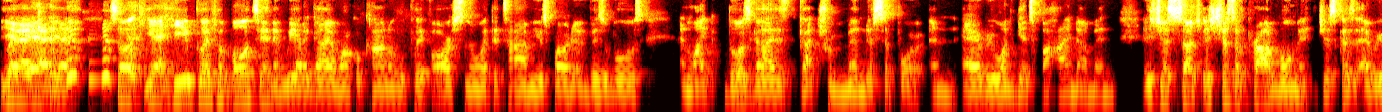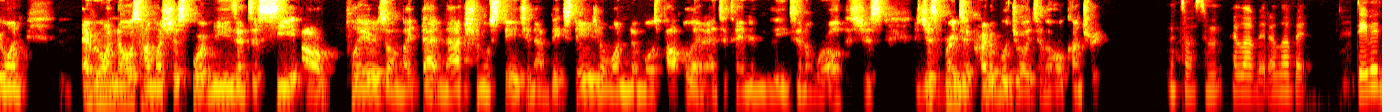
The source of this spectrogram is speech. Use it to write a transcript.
yeah, yeah, yeah. so yeah, he played for Bolton, and we had a guy, Marco Kanu, who played for Arsenal at the time. He was part of Invincibles and like those guys got tremendous support and everyone gets behind them and it's just such it's just a proud moment just because everyone everyone knows how much the sport means and to see our players on like that national stage and that big stage and one of the most popular and entertaining leagues in the world it's just it just brings incredible joy to the whole country. That's awesome. I love it. I love it. David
